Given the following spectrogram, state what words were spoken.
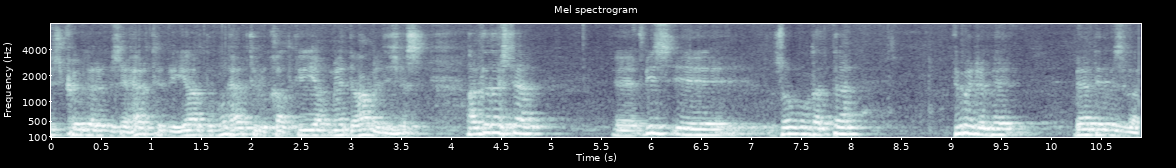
Biz köylerimize her türlü yardımı, her türlü katkıyı yapmaya devam edeceğiz. Arkadaşlar e, biz e, Zonguldak'ta Gümeli beldemiz var.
